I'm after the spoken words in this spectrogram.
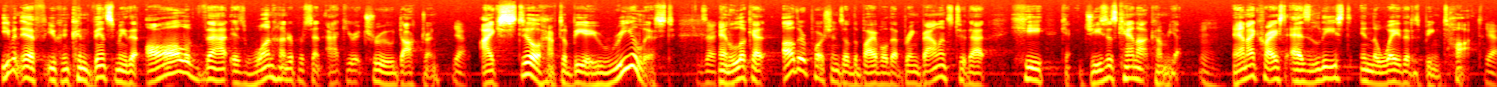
even if you can convince me that all of that is 100% accurate, true doctrine, Yeah. I still have to be a realist Exactly. and look at other portions of the Bible that bring balance to that. He, can, Jesus cannot come yet. Mhm. Antichrist, at least in the way that is being taught. Yeah.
